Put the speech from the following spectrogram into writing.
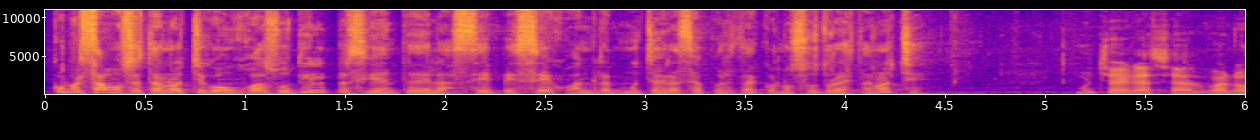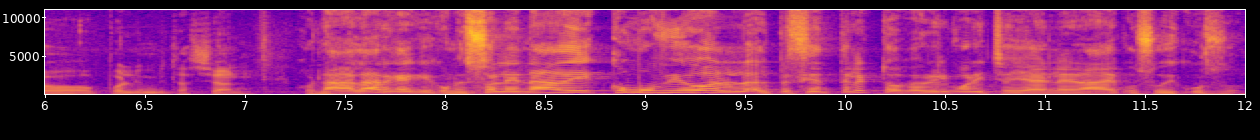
Conversamos esta noche con Juan Sutil, presidente de la CPC. Juan, muchas gracias por estar con nosotros esta noche. Muchas gracias Álvaro por la invitación. Jornada larga que comenzó la ENADE. ¿Cómo vio al, presidente electo, Gabriel Boric, allá en la ENADE con su discurso?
